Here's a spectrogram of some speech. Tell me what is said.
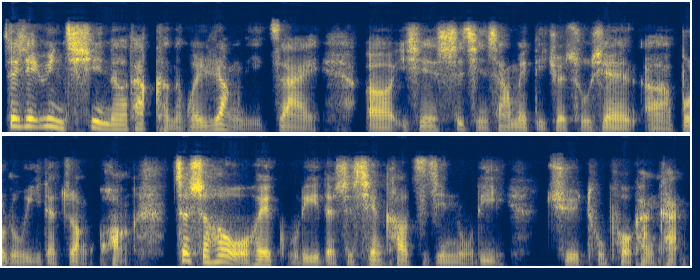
这些运气呢，它可能会让你在呃一些事情上面的确出现啊、不如意的状况。这时候我会鼓励的是先靠自己努力去突破看看。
